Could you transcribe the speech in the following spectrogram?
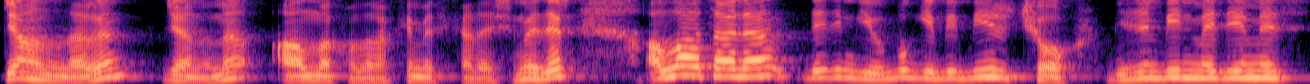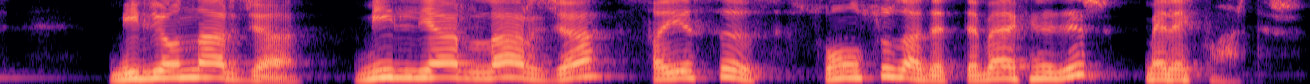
canlıların canını almak olarak kıymetli kardeşim nedir? allah Teala dediğim gibi bu gibi birçok bizim bilmediğimiz milyonlarca, milyarlarca sayısız, sonsuz adette belki nedir? Melek vardır.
